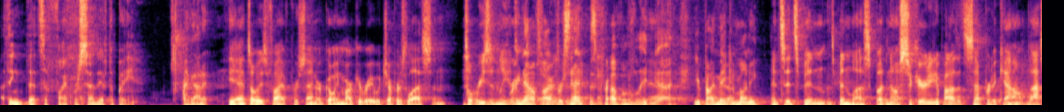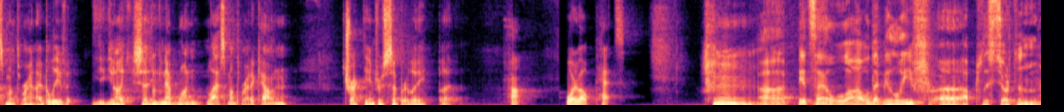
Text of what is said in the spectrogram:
I think that's a five percent you have to pay. I got it. Yeah, it's always five percent or going market rate, whichever's less. And so recently, Right now, five percent is probably uh, you're probably making money. it's it's been it's been less, but no security deposits separate account. Last month rent, I believe it. You, you know, like you said, you can have one last month rent account and track the interest separately. But Huh. What about pets? Uh, pets are allowed, I believe, uh, up to a certain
